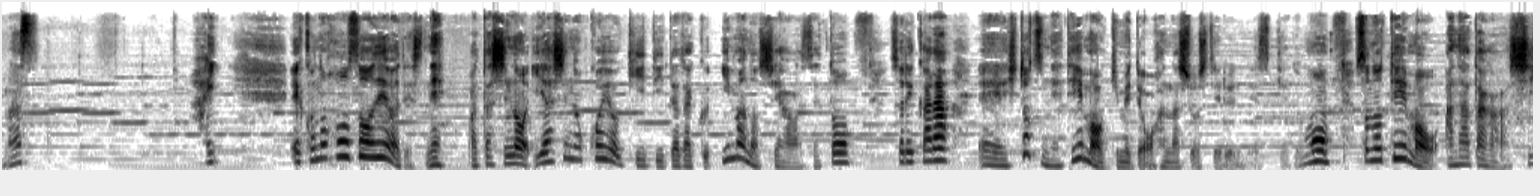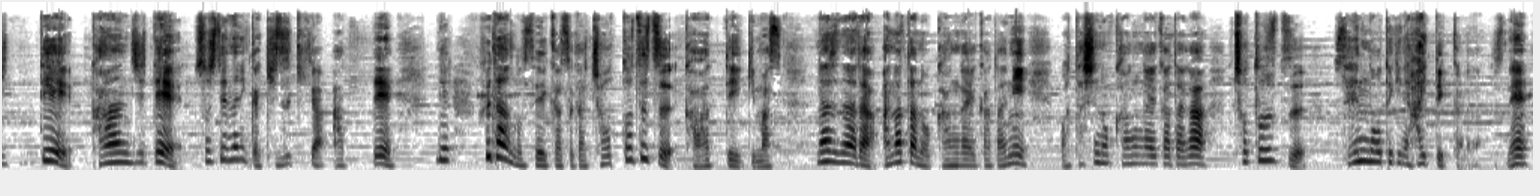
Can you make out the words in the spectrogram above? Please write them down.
ます。はい。えこの放送ではですね、私の癒しの声を聞いていただく今の幸せと、それから、えー一つね、テーマを決めてお話をしてるんですけども、そのテーマをあなたが知って、感じて、そして何か気づきがあって、で、普段の生活がちょっとずつ変わっていきます。なぜなら、あなたの考え方に、私の考え方がちょっとずつ洗脳的に入っていくからなんですね。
